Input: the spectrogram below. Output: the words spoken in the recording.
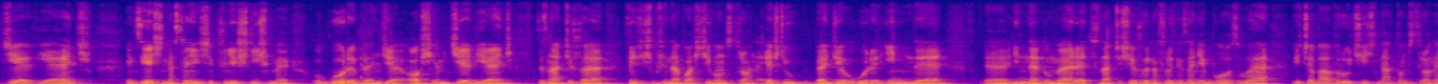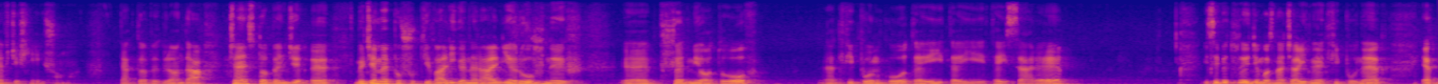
9, więc jeśli na stronie gdzie się przenieśliśmy, u góry będzie 8, 9, to znaczy, że przenieśliśmy się na właściwą stronę. Jeśli będzie u góry inny, e, inne numery, to znaczy się, że nasze rozwiązanie było złe i trzeba wrócić na tą stronę wcześniejszą. Tak to wygląda. Często będzie, e, będziemy poszukiwali generalnie różnych e, przedmiotów, ekwipunku tej, tej, tej Sary. I sobie tutaj będziemy oznaczali ten ekwipunek. Jak,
